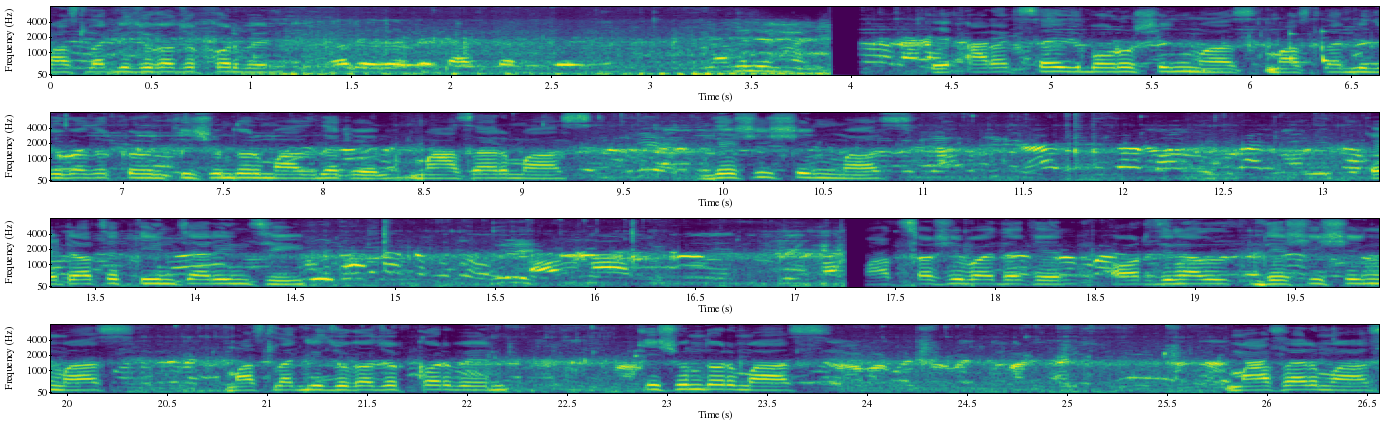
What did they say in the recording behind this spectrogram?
মাছ লাগলে যোগাযোগ করবেন। আর এক সাইজ বড় শিং মাছ। মাছ লাগলে যোগাযোগ করবেন। কি সুন্দর মাছ দেখেন মাছ আর মাছ, দেশি শিং মাছ। এটা হচ্ছে তিন চার ইঞ্চি। মাছ চাষি ভাই দেখেন, অরিজিনাল দেশি শিং মাছ মাছ লাগলে যোগাযোগ করবেন। কি সুন্দর মাছ মাছ আর মাছ।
